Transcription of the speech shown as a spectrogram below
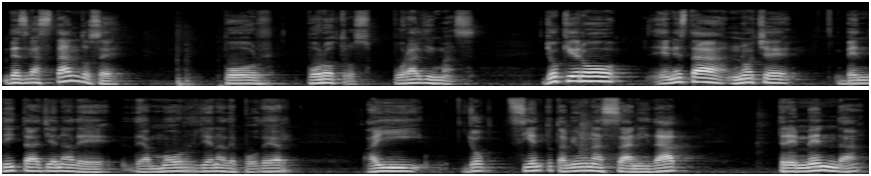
desgastándose por, por otros, por alguien más. Yo quiero en esta noche bendita, llena de, de amor, llena de poder, hay yo siento también una sanidad tremenda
